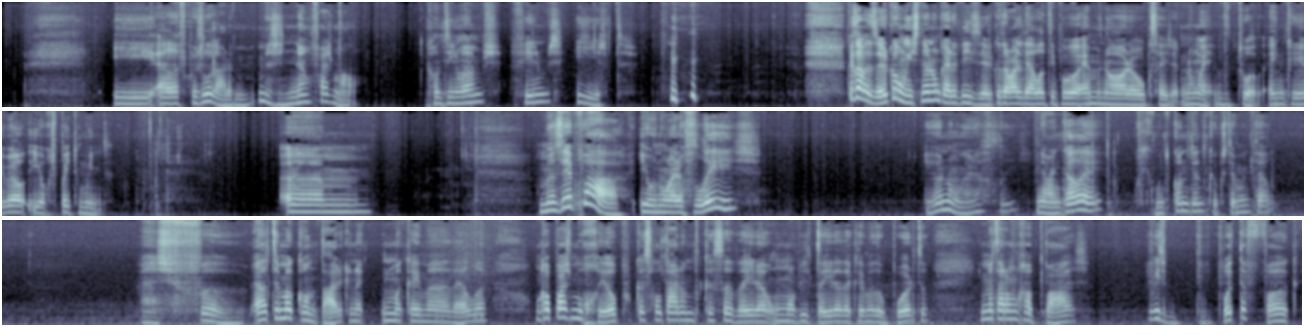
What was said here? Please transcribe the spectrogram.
E ela ficou a julgar-me. Mas não faz mal. Continuamos firmes e irtos. o que eu estava a dizer com isto, eu não quero dizer que o trabalho dela tipo, é menor ou o que seja. Não é, de todo. É incrível e eu respeito muito. Um, mas é pá, eu não era feliz. Eu não era feliz. Ainda bem que ela é. Fico muito contente, que eu gostei muito dela. Mas foi. Ela tem-me a contar que numa queima dela um rapaz morreu porque assaltaram de caçadeira uma bilheteira da queima do Porto e mataram um rapaz. Eu fiquei tipo, what the fuck?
